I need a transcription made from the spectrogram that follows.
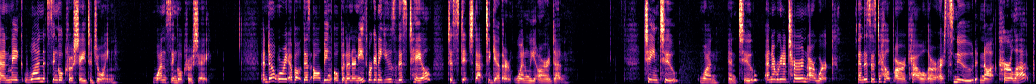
and make one single crochet to join. One single crochet. And don't worry about this all being open underneath. We're going to use this tail to stitch that together when we are done. Chain two, one and two, and now we're going to turn our work. And this is to help our cowl or our snood not curl up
